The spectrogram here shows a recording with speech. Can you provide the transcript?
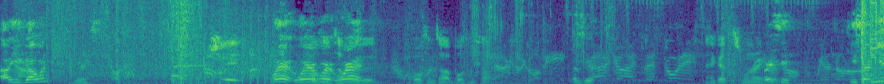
Oh, you got one? Nice. Shit. Where? Where? both Where? Where? at? Both on top, both on top. Okay. Let's do this. I got this one right Where's he? here. He's on you?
